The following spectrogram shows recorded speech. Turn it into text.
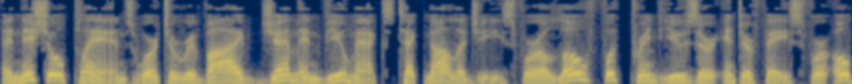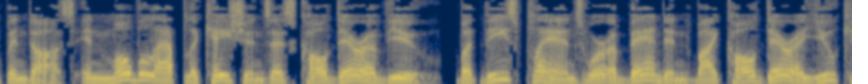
initial plans were to revive GEM and Viewmax technologies for a low-footprint user interface for OpenDOS in mobile applications as Caldera View, but these plans were abandoned by Caldera UK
